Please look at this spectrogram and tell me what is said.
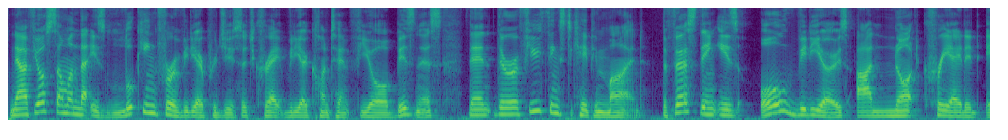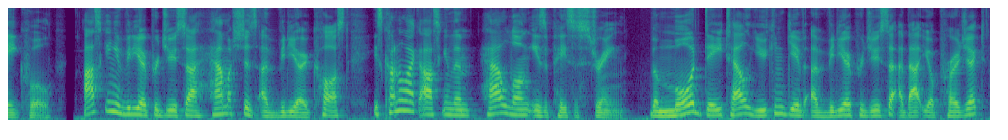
Now, if you're someone that is looking for a video producer to create video content for your business, then there are a few things to keep in mind. The first thing is all videos are not created equal. Asking a video producer how much does a video cost is kind of like asking them how long is a piece of string. The more detail you can give a video producer about your project,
